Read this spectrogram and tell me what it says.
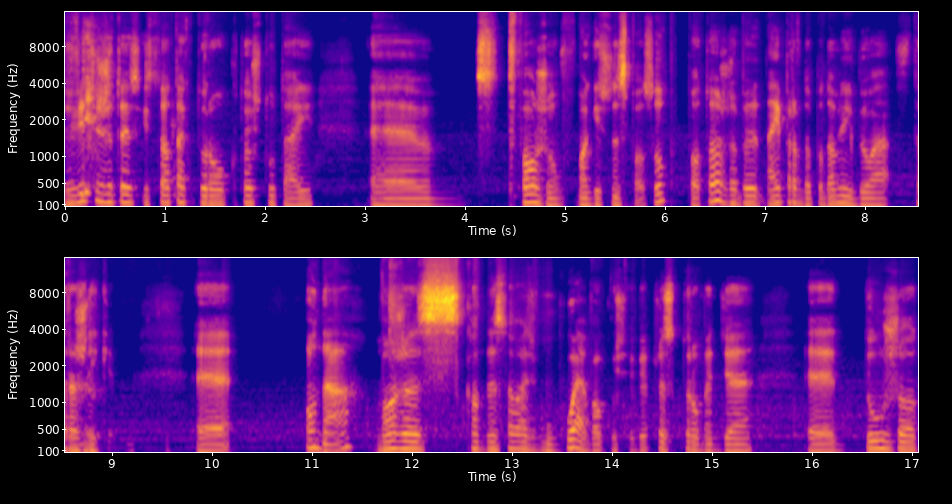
wy wiecie, że to jest istota, którą ktoś tutaj stworzył w magiczny sposób po to, żeby najprawdopodobniej była strażnikiem. E, ona może skondensować mgłę wokół siebie, przez którą będzie e, dużo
